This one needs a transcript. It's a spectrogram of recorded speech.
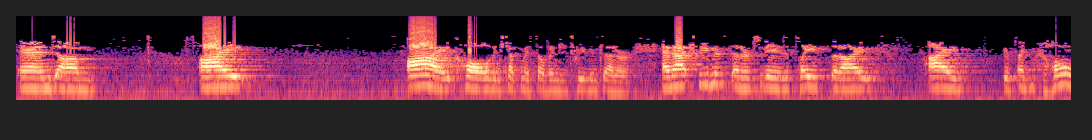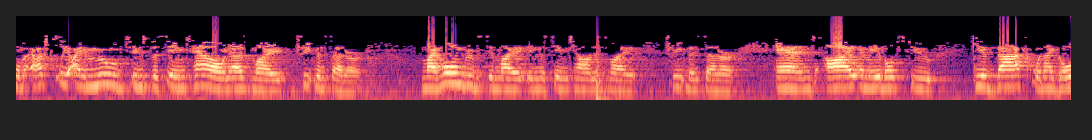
And um, I I called and checked myself into treatment center. And that treatment center today is a place that I I it's like home. Actually, I moved into the same town as my treatment center my home group's in my in the same town as my treatment center, and I am able to give back when I go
